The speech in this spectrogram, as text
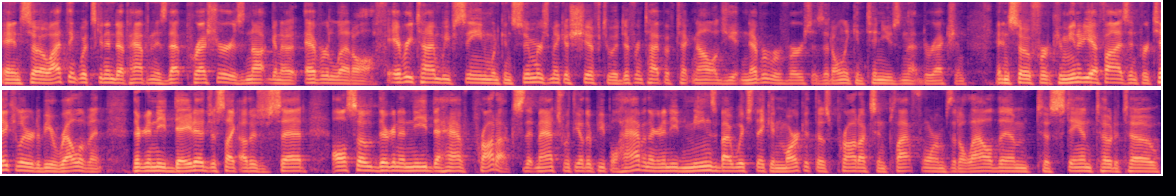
And so I think what's going to end up happening is that pressure is not going to ever let off. Every time we've seen when consumers make a shift to a different type of technology, it never reverses, it only continues in that direction. And so for community FIs in particular to be relevant, they're going to need data, just like others have said. Also, they're going to need to have products that match what the other people have, and they're going to need means by which they can market those products and platforms that allow them to stand toe to toe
